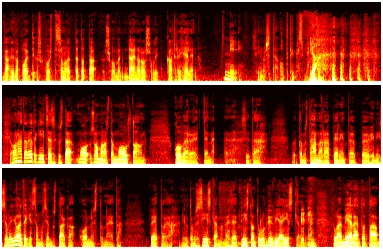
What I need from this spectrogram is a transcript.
Hyvä, hyvä pointti, koska voisit sanoa, että tota, Suomen Diana Ross oli Katri Helena. Niin. Siinä on sitä optimismia. Joo. Onhan täällä jotakin itse asiassa, kun sitä mo- suomalaisten Motown-kovereiden äh, sitä tämmöistä hämärää perintöä pöyhi, niin siellä oli joitakin semmoisia musta aika onnistuneita vetoja, niin kuin tämmöisiä iskelmiä, että niistä on tullut hyviä iskelmiä. Tulee mieleen tota, uh,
